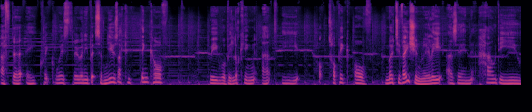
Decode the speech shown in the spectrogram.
after a quick whiz through any bits of news I can think of, we will be looking at the hot topic of motivation, really, as in how do you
